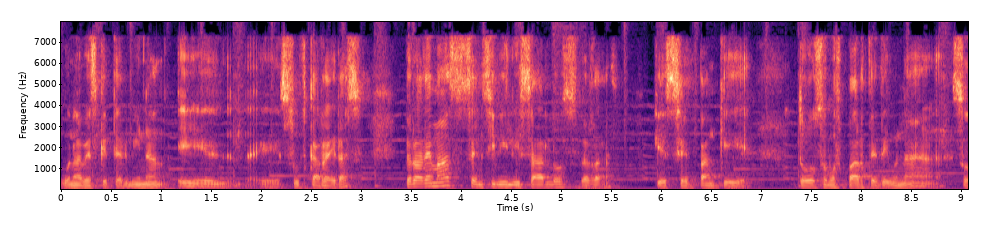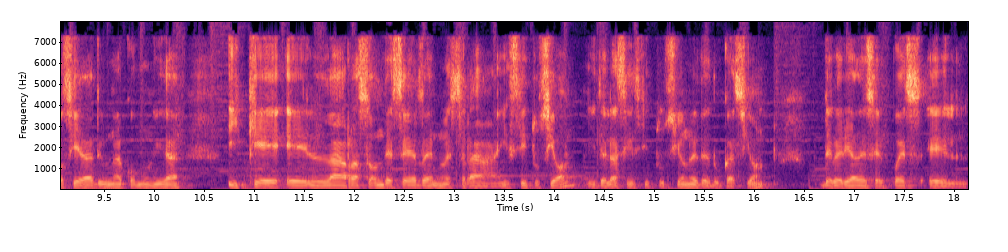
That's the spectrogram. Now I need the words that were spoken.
una vez que terminan eh, eh, sus carreras, pero además sensibilizarlos, ¿verdad? Que sepan que todos somos parte de una sociedad, de una comunidad y que la razón de ser de nuestra institución y de las instituciones de educación debería de ser pues el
